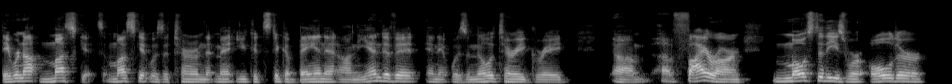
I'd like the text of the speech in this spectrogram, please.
They were not muskets. A musket was a term that meant you could stick a bayonet on the end of it, and it was a military grade um, firearm. Most of these were older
